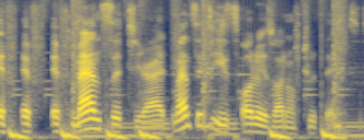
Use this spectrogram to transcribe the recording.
if if if Man City, right, Man City is always one of two things.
